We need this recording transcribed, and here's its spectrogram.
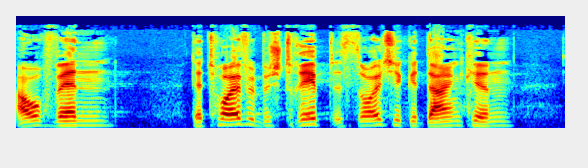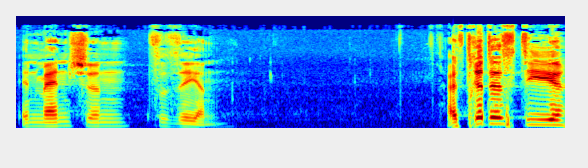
auch wenn der Teufel bestrebt ist, solche Gedanken in Menschen zu sehen. Als drittes die,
